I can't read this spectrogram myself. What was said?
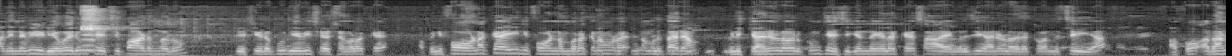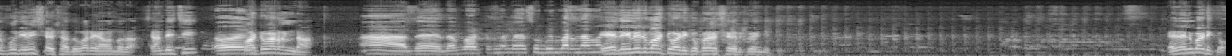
അതിന്റെ വീഡിയോ വരും. ചേച്ചി പാടുന്നതും ചേച്ചിയുടെ പുതിയ വിശേഷങ്ങളൊക്കെ അപ്പൊ ഇനി ഫോണൊക്കെ ആയി. ഇനി ഫോൺ നമ്പറൊക്കെ നമ്മുടെ നമ്മൾ തരാം. വിളിക്കാനുള്ളവർക്കും ചേച്ചിക്ക് എന്തെങ്കിലുമൊക്കെ സഹായങ്ങൾ ചെയ്യാനുള്ളവരൊക്കെ വന്ന് ചെയ്യാ. അപ്പോ അതാണ് പുതിയ വിശേഷം. അത് പറയാവുന്നതാ ശാന്തേച്ചി. പാട്ട് പാടണ്ടാ? ഏതെങ്കിലും ഒരു പാട്ട് പാടിക്കോ പ്രേക്ഷകർക്ക് വേണ്ടിട്ട്? ഏതെങ്കിലും പാടിക്കോ?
